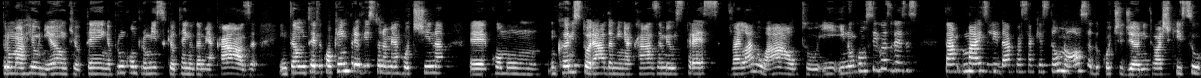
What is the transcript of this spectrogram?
para uma reunião que eu tenha, para um compromisso que eu tenho da minha casa. Então, teve qualquer imprevisto na minha rotina, é, como um, um cano estourado da minha casa, meu estresse vai lá no alto e, e não consigo, às vezes, tá, mais lidar com essa questão nossa do cotidiano. Então, acho que isso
